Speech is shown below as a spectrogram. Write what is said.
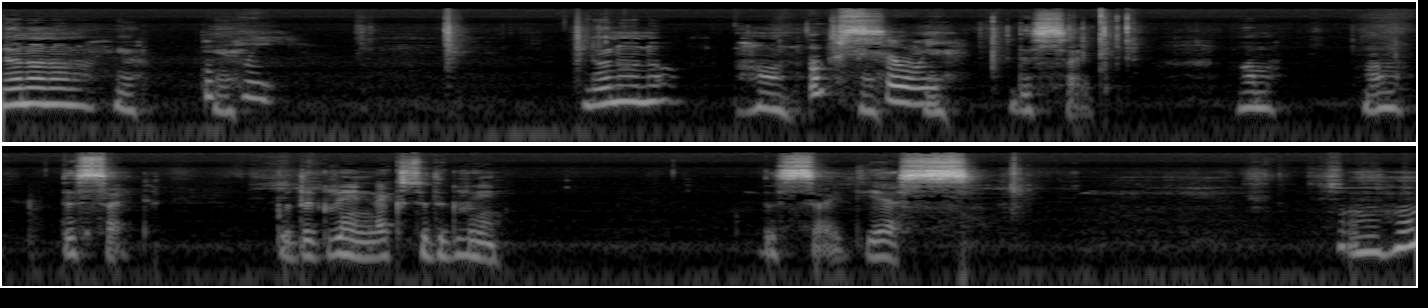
No, no, no, no. Here, here. No, no, no. Hold on. Oops, Here, sorry. here. This side. Mama, mama. This side. With the green, next to the green. This side, yes. Mm-hmm.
